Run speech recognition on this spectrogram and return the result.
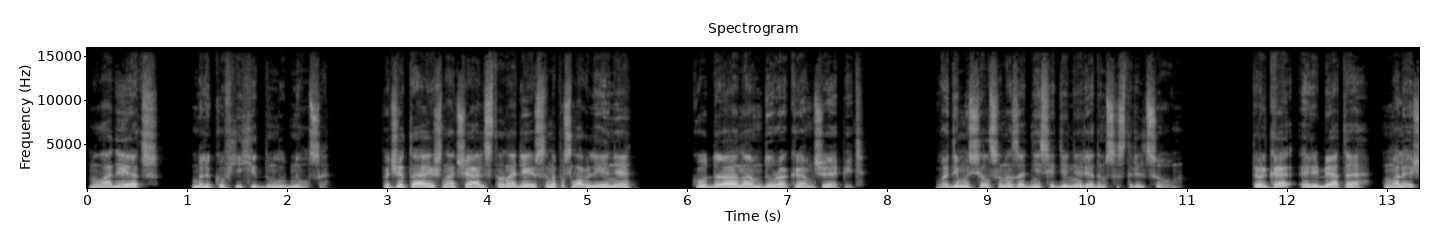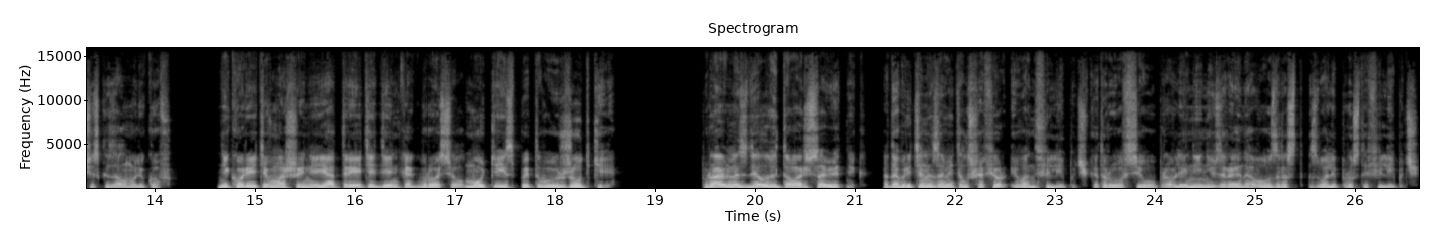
«Молодец», — Маляков ехидно улыбнулся. «Почитаешь начальство, надеешься на послабление». «Куда нам, дуракам, чай пить?» Вадим уселся на заднее сиденье рядом со Стрельцовым. «Только, ребята», — умоляюще сказал Малюков, — «не курите в машине, я третий день как бросил, муки испытываю жуткие». «Правильно сделали, товарищ советник», — одобрительно заметил шофер Иван Филиппович, которого все в управлении, невзирая на возраст, звали просто Филиппыч.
